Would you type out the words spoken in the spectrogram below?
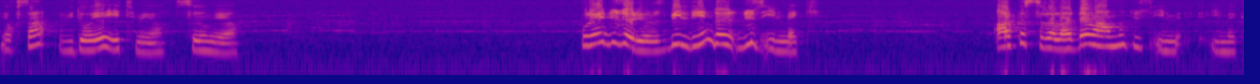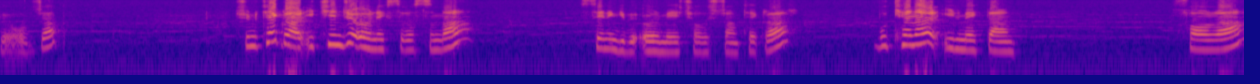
Yoksa videoya yetmiyor. Sığmıyor. Burayı düz örüyoruz. Bildiğin düz ilmek. Arka sıralar devamlı düz ilmek olacak. Şimdi tekrar ikinci örnek sırasında senin gibi örmeye çalışacağım tekrar. Bu kenar ilmekten sonra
